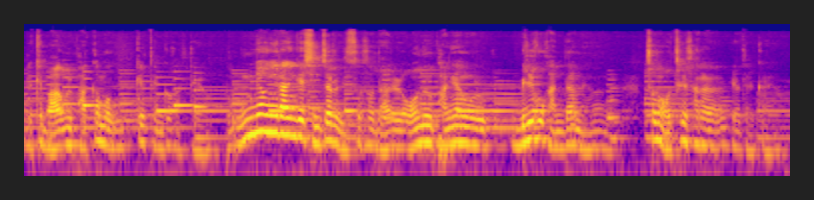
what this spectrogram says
이렇게 마음을 바꿔먹게 된 것 같아요. 운명이라는 게 진짜로 있어서 나를 어느 방향으로 밀고 간다면 저는 어떻게 살아야 될까요?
